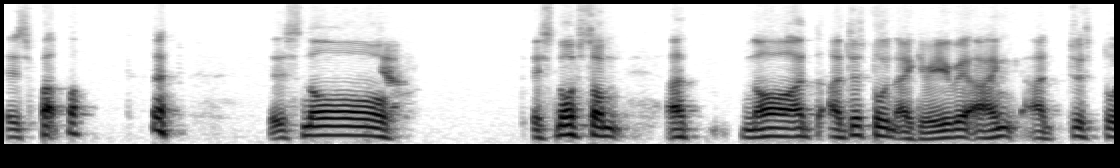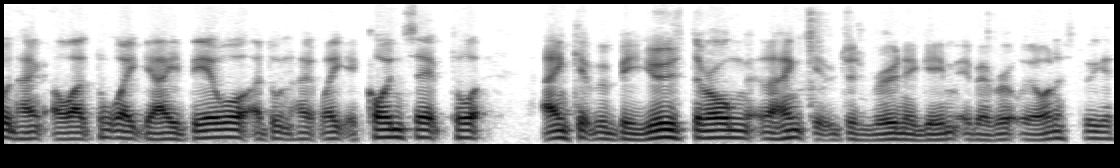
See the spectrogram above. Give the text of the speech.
it's football. it's no yeah. it's not some I, no, I, I just don't agree with it. I think I just don't think I don't like the idea of it. I don't like the concept of it. I think it would be used the wrong, and I think it would just ruin a game. To be brutally honest with you.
